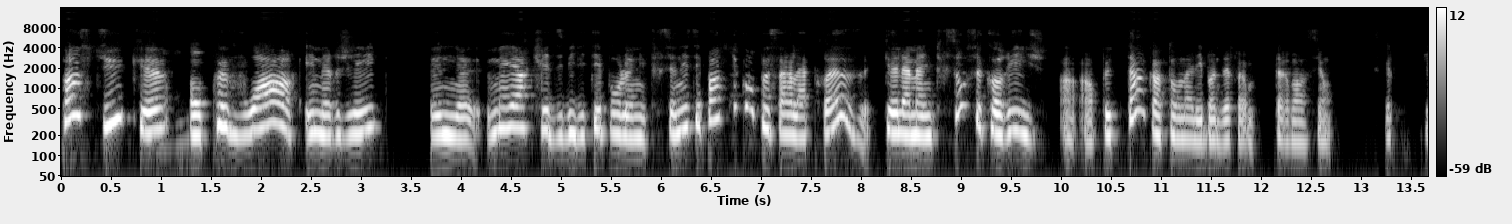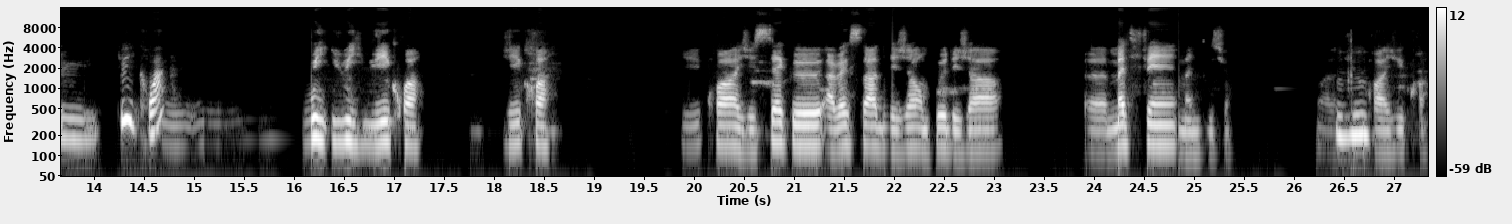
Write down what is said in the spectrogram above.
penses-tu qu'on peut voir émerger une meilleure crédibilité pour le nutritionniste. Et penses-tu qu'on peut faire la preuve que la malnutrition se corrige en, peu de temps quand on a les bonnes interventions? Tu, tu, y crois? Oui, oui, j'y crois. J'y crois. J'y crois. Je sais qu'avec ça, déjà, on peut déjà euh, mettre fin à la malnutrition. Voilà, J'y mm-hmm. crois, j'y crois.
